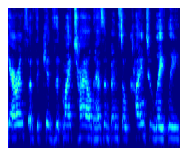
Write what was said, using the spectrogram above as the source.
parents of the kids that my child hasn't been so kind to lately?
